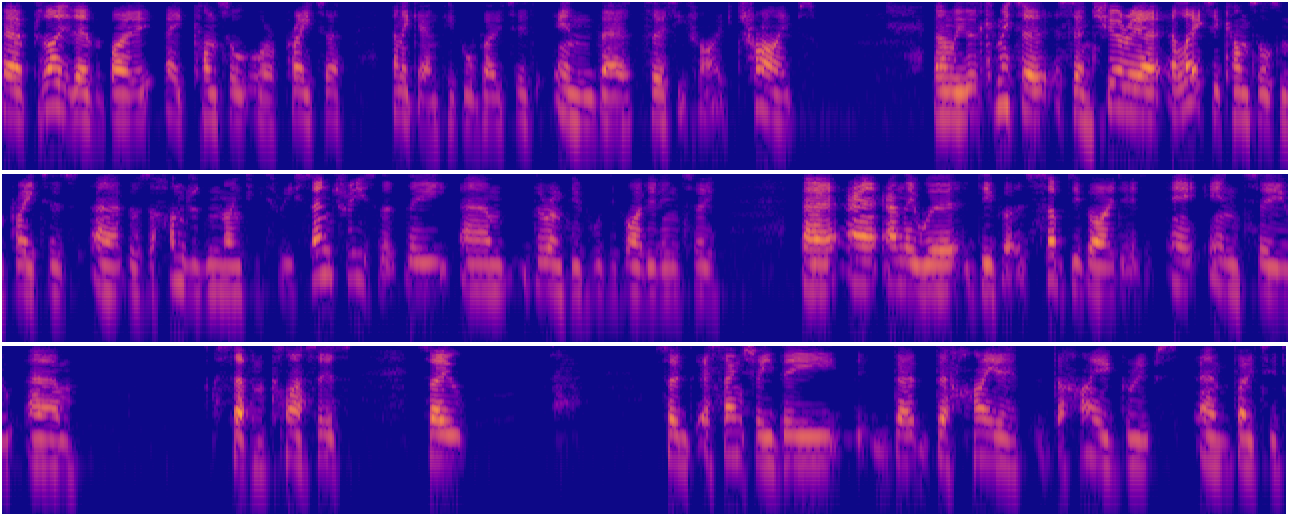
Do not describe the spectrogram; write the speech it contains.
uh, presided over by a consul or a praetor, and again, people voted in their 35 tribes. And we got Comitia Centuria, elected consuls and praetors. Uh, there was 193 centuries that the um, the Roman people were divided into, uh, and they were subdivided into um, seven classes. So, so so essentially, the the the higher the higher groups um, voted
